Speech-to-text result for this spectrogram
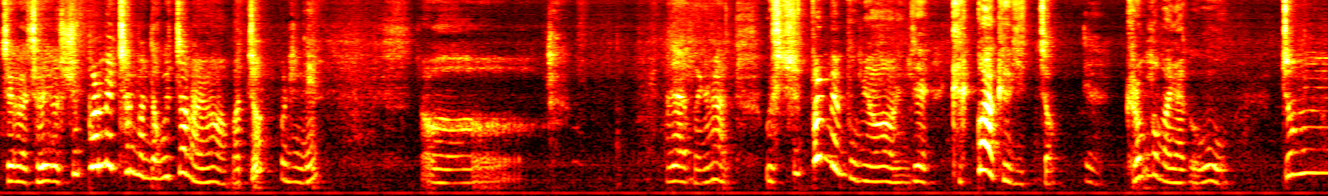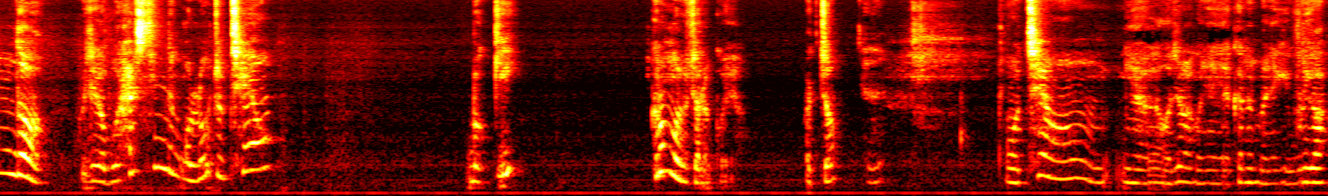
제가 저희가 슈퍼맨처럼 한다고 했잖아요. 맞죠, 어린님? 어, 내가 뭐냐면 우리 슈퍼맨 보면 이제 극과 극 있죠. 네. 그런 거 마냐고 좀 더 우리가 뭘 할 수 있는 걸로 좀 체험 먹기 그런 걸로 잘할 거예요. 맞죠? 네. 어 체험이 어디가 거냐 약간은 만약에 우리가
